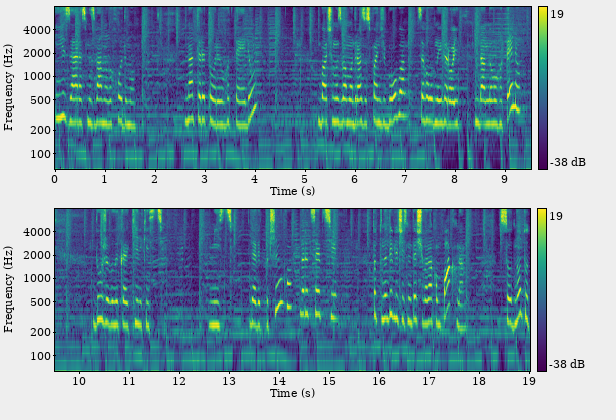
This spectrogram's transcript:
І зараз ми з вами виходимо на територію готелю. Бачимо з вами одразу Спанч Боба, це головний герой даного готелю. Дуже велика кількість місць для відпочинку на рецепції. Тобто, не дивлячись на те, що вона компактна, все одно тут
